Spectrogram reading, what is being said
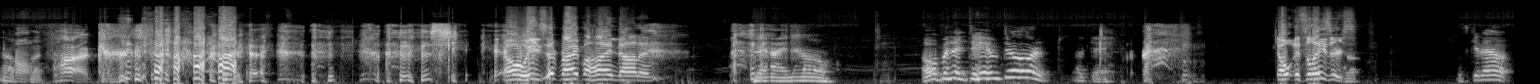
Oh, Oh fuck. fuck. Oh, he's right behind Donan. Yeah, I know. Open the damn door! Okay, Oh, it's lasers. Uh, let's get out.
